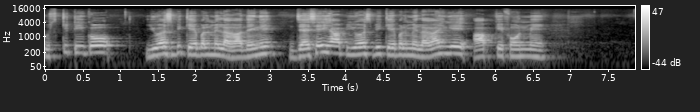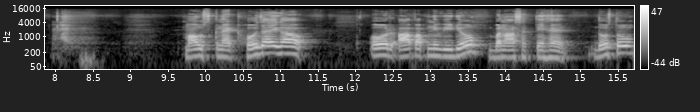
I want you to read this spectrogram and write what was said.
उसकी टी को यूएसबी केबल में लगा देंगे। जैसे ही आप यूएसबी केबल में लगाएँगे, आपके फ़ोन में माउस कनेक्ट हो जाएगा और आप अपनी वीडियो बना सकते हैं। दोस्तों,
